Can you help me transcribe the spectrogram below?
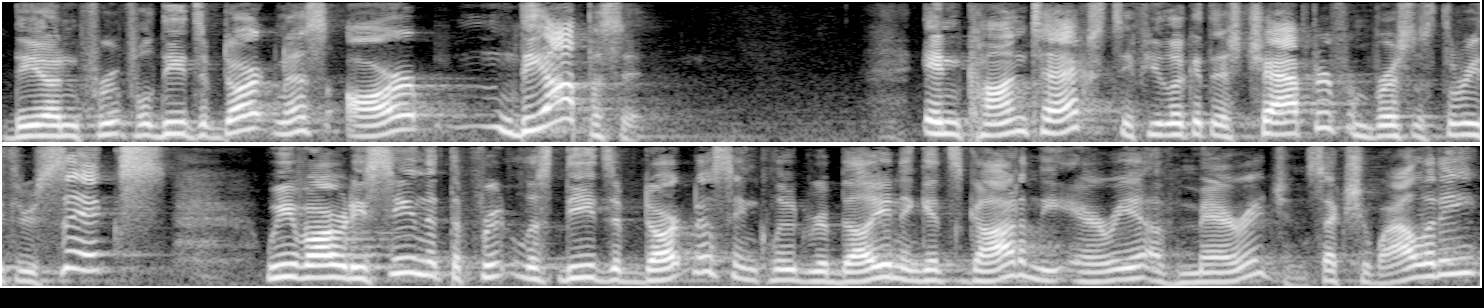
the unfruitful deeds of darkness are the opposite. In context, if you look at this chapter from verses 3 through 6, we've already seen that the fruitless deeds of darkness include rebellion against God in the area of marriage and sexuality,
